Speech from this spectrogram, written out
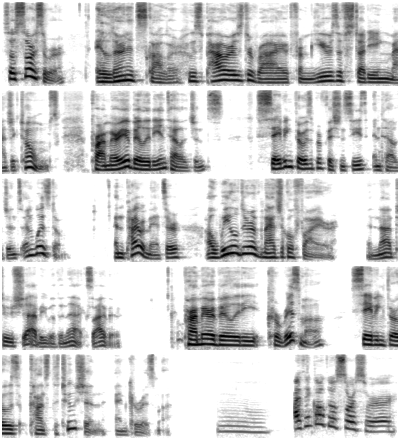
So, sorcerer, a learned scholar whose power is derived from years of studying magic tomes. Primary ability, intelligence. Saving throws and proficiencies, intelligence and wisdom. And pyromancer, a wielder of magical fire, and not too shabby with an axe either. Primary ability, charisma. Saving throws, constitution and charisma. Mm, I think I'll go sorcerer.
